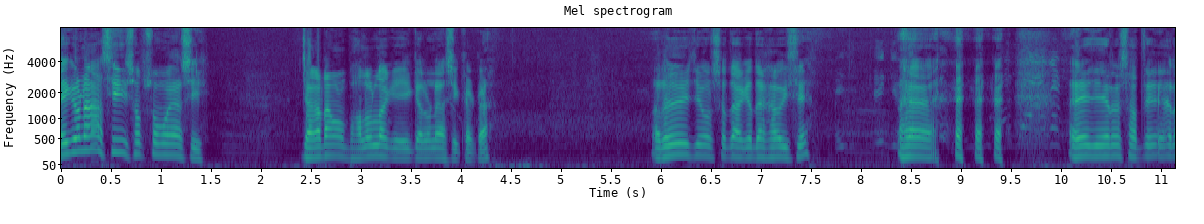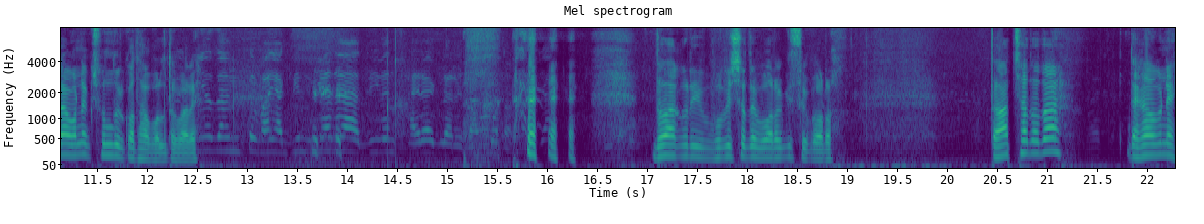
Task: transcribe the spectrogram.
এই কারণে আসি, সব সময় আসি। জায়গাটা আমার ভালো লাগে, এই কারণে আসি, কাকা। আর এই যে ওর সাথে আগে দেখা হয়েছে হ্যাঁ। এই যে এর সাথে এরা অনেক সুন্দর কথা বলতে পারে। দোয়া করি ভবিষ্যতে বড় কিছু করো। তো আচ্ছা দাদা দেখা হবে না।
